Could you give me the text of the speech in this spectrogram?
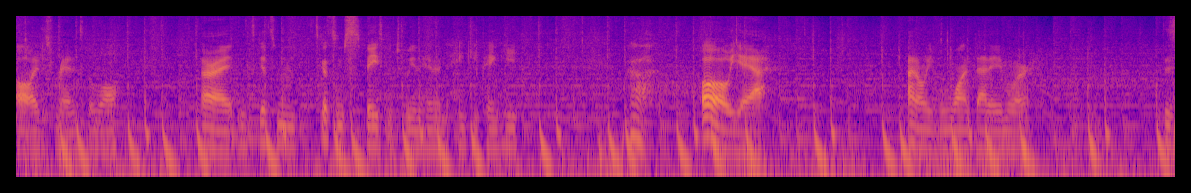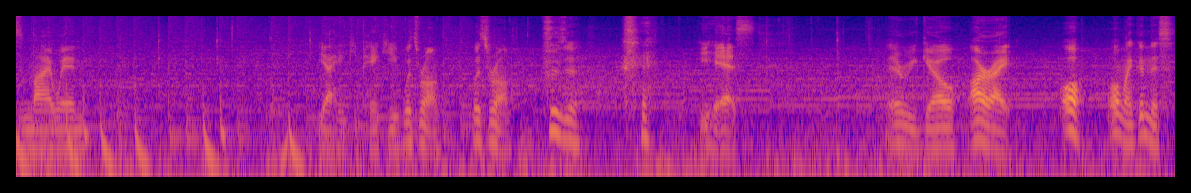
Oh, I just ran into the wall. Alright, let's get some let's get some space between him and Hanky Panky. Oh yeah. I don't even want that anymore. This is my win. Yeah, Hanky Panky. What's wrong? What's wrong? yes. There we go. Alright. Oh, oh my goodness.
